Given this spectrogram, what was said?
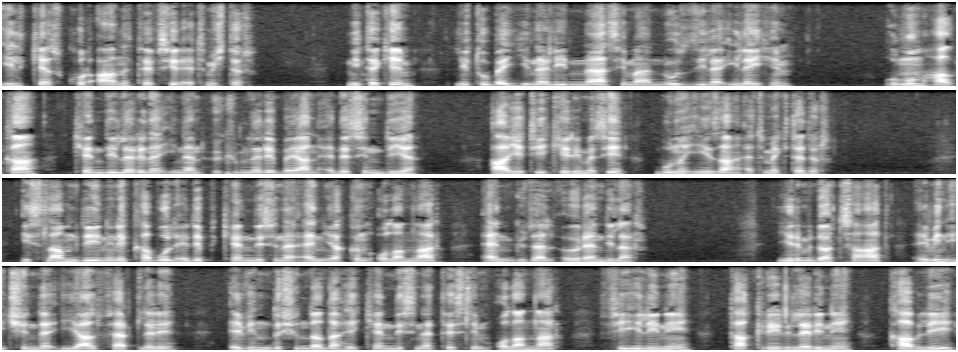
ilk kez Kur'an'ı tefsir etmiştir. Nitekim لِتُبَيِّنَ لِلنَّاسِ مَا نُزِّلَ اِلَيْهِمْ Umum halka kendilerine inen hükümleri beyan edesin diye. Ayeti kerimesi bunu izah etmektedir. İslam dinini kabul edip kendisine en yakın olanlar en güzel öğrendiler. 24 saat evin içinde iyal fertleri, evin dışında dahi kendisine teslim olanlar, fiilini, takrirlerini, kavli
